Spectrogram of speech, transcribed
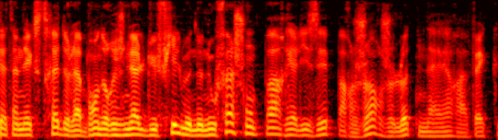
C'était un extrait de la bande originale du film Ne nous fâchons pas, réalisé par Georges Lautner, avec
